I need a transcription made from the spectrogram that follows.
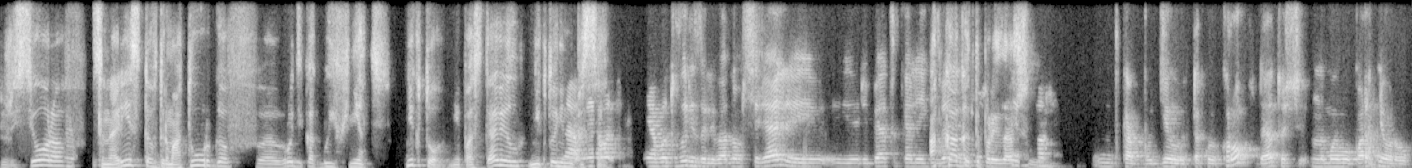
режиссеров, сценаристов, драматургов. Э, вроде как бы их нет. Никто не поставил, никто не да, написал. Меня вот, меня вот вырезали в одном сериале, и, и ребята, коллеги... А как это произошло? Как бы делают такой кроп, да, то есть на моего партнера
